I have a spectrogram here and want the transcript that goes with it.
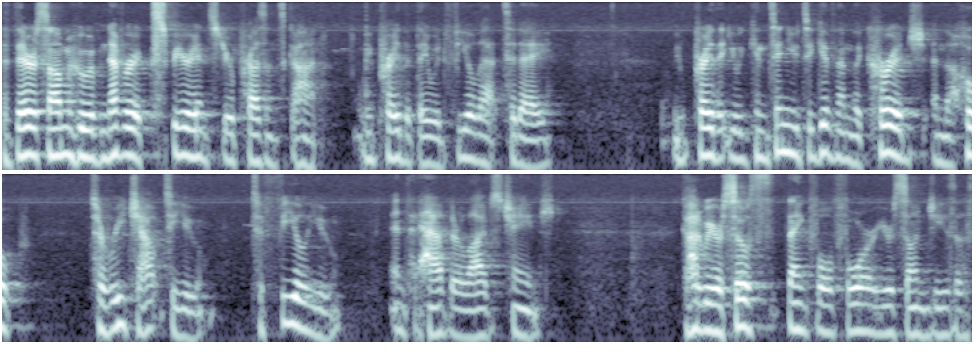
that there are some who have never experienced your presence, God. We pray that they would feel that today. We pray that you would continue to give them the courage and the hope to reach out to you, to feel you, and to have their lives changed. God, we are so thankful for your son, Jesus,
